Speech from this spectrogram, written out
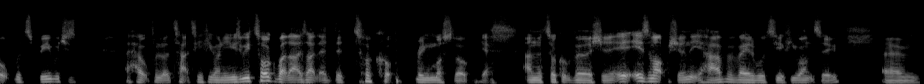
upward speed, which is a helpful little tactic if you want to use. We talk about that as like the, the tuck up ring muscle up Yes. and the tuck up version. It is an option that you have available to you if you want to. Um,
